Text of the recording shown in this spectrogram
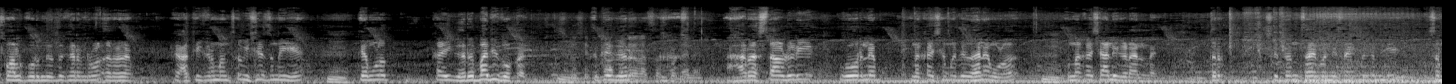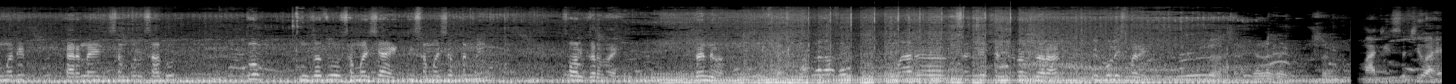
सॉल्व्ह करून देतो. कारण रो- र- अतिक्रमणचा विषयच नाही आहे त्यामुळं काही घरबाधित होतात. ते घर हा रस्ता ऑलरेडी ओव्हरलॅप नकाशामध्ये झाल्यामुळं तो नकाशा अलीकडे आलेला आहे. तर सिद्धांत साहेबांनी सांगितलं की मी संबंधित कार्यालयाशी संपर्क साधून तो तुमचा जो समस्या आहे ती समस्या पण मी सॉल्व्ह करत आहे. धन्यवाद. माझं संजय शंकरराव जरा मी पोलीसमध्ये. माजी सचिव आहे.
